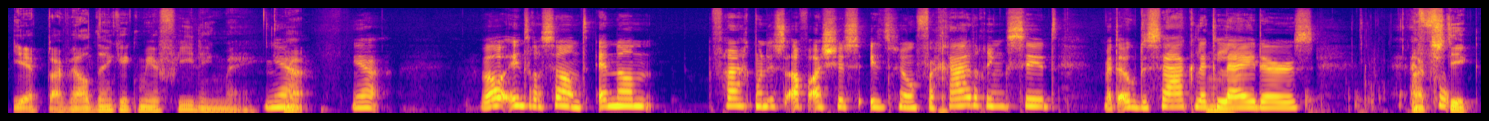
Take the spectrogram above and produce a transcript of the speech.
Je hebt daar wel, denk ik, meer feeling mee. Ja, ja. Wel interessant. En dan vraag ik me dus af, als je in zo'n vergadering zit met ook de zakelijk Hmm. leiders. Artistiek.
